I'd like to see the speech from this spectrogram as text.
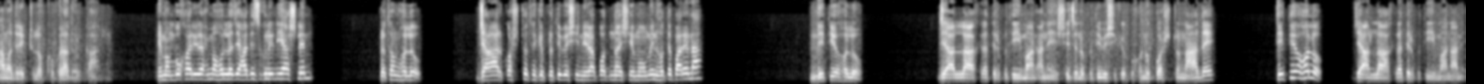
আমাদের একটু লক্ষ্য করা দরকার। ইমাম বুখারি রাহিমাহুল্লাহ যে হাদিসগুলি নিয়ে আসলেন, প্রথম হলো, যার কষ্ট থেকে প্রতিবেশী নিরাপদ নয় সে মমিন হতে পারে না। দ্বিতীয় হলো যে আল্লাহ আখরাতের প্রতি ইমান আনে, সে যেন প্রতিবেশীকে কখনো কষ্ট না দেয়। তৃতীয় হলো যে আল্লাহ আখরাতের প্রতি ইমান আনে,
